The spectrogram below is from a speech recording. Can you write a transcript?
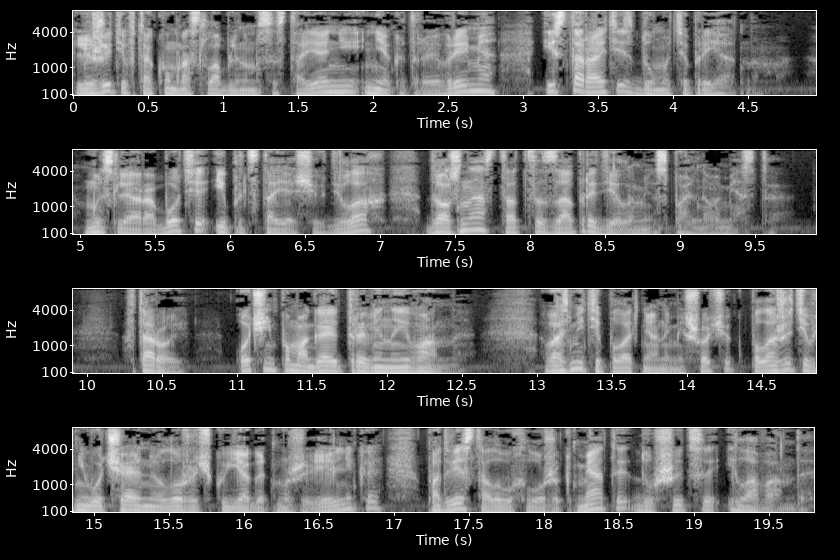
Лежите в таком расслабленном состоянии некоторое время и старайтесь думать о приятном. Мысли о работе и предстоящих делах должны остаться за пределами спального места. Второй. Очень помогают травяные ванны. Возьмите полотняный мешочек, положите в него чайную ложечку ягод можжевельника, по две столовых ложек мяты, душицы и лаванды.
